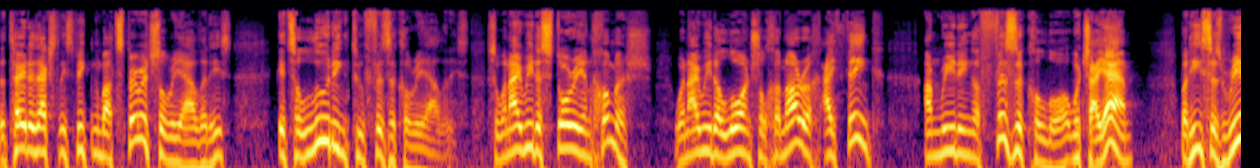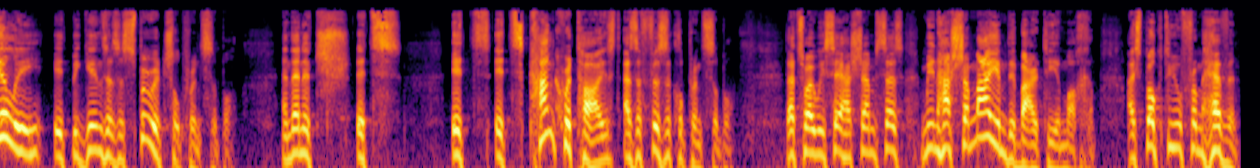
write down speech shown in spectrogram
The Torah is actually speaking about spiritual realities. It's alluding to physical realities. So when I read a story in Chumash, when I read a law in Shulchan Aruch, I think I'm reading a physical law, which I am, but he says really it begins as a spiritual principle. And then it's, it's, it's, it's concretized as a physical principle. That's why we say Hashem says, Min Hashamayim debarti yemachem. I spoke to you from heaven.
